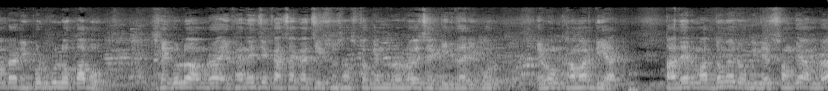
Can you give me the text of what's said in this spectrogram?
আমরা রিপোর্টগুলো পাবো, সেগুলো আমরা এখানে যে কাছাকাছি সুস্বাস্থ্য কেন্দ্র রয়েছে গিরদারিপুর এবং খামারদিয়ার, তাদের মাধ্যমে রোগীদের সঙ্গে আমরা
